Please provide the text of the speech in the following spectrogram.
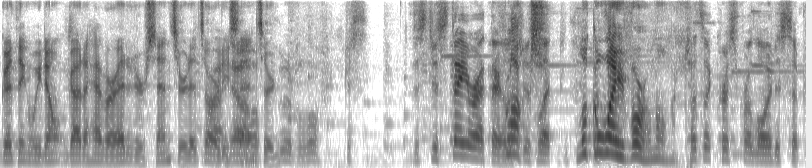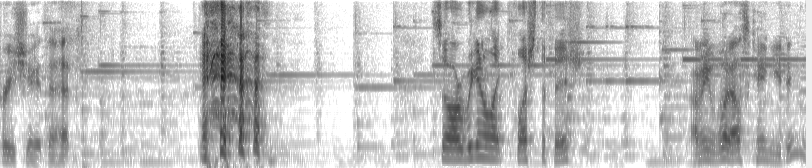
Good thing we don't got to have our editor censored. It's already censored. Good lord. Just, just, just stay right there. Flux, Let's just let look away for a moment. let's let Christopher Lloyd just appreciate that. So are we gonna like flush the fish? I mean, what else can you do?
